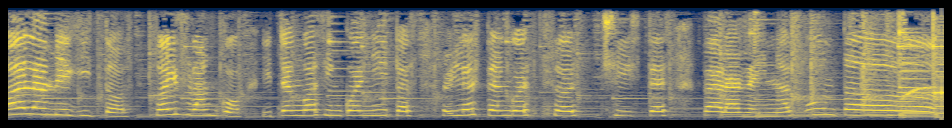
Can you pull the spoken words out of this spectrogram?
Hola amiguitos, soy Franco y tengo cinco añitos. Hoy les tengo estos chistes para reírnos juntos.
